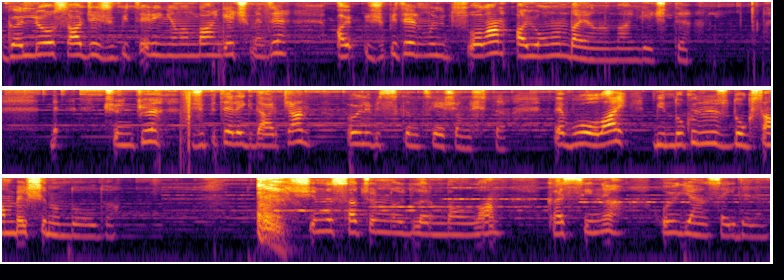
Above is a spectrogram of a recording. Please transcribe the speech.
Galileo sadece Jüpiter'in yanından geçmedi. Jüpiter'in uydusu olan Ion'un da yanından geçti. Çünkü Jüpiter'e giderken öyle bir sıkıntı yaşamıştı. Ve bu olay 1995 yılında oldu. Şimdi Satürn uydularından olan Cassini Huygens gidelim.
